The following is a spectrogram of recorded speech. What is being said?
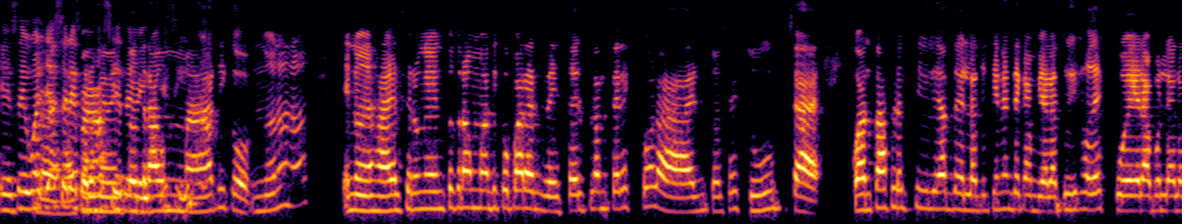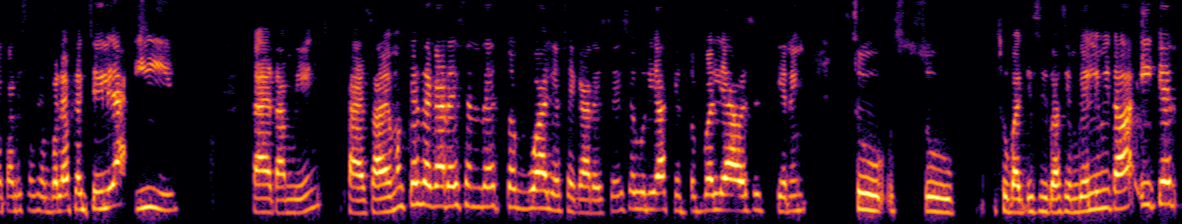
Ese igual ya se le paga un evento traumático. No, no, no. Eh, no deja de ser un evento traumático para el resto del plantel escolar. Entonces tú, o sea, ¿cuánta flexibilidad de la tú tienes de cambiar a tu hijo de escuela por la localización, por la flexibilidad? Y o sea, también, o sea, sabemos que se carecen de estos guardias, se carece de seguridad, que estos guardias a veces tienen su, su, su participación bien limitada y que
